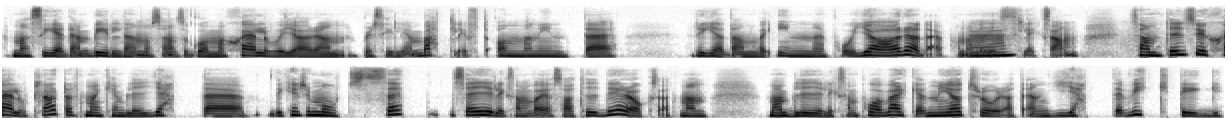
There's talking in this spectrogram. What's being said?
Att man ser den bilden och sen så går man själv och gör en Brazilian buttlift. Om man inte redan var inne på att göra det på något vis. Liksom. Samtidigt så är det självklart att man kan bli jätte... Det kanske motsäger liksom vad jag sa tidigare också. Att man, man blir liksom påverkad. Men jag tror att en jätteviktig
